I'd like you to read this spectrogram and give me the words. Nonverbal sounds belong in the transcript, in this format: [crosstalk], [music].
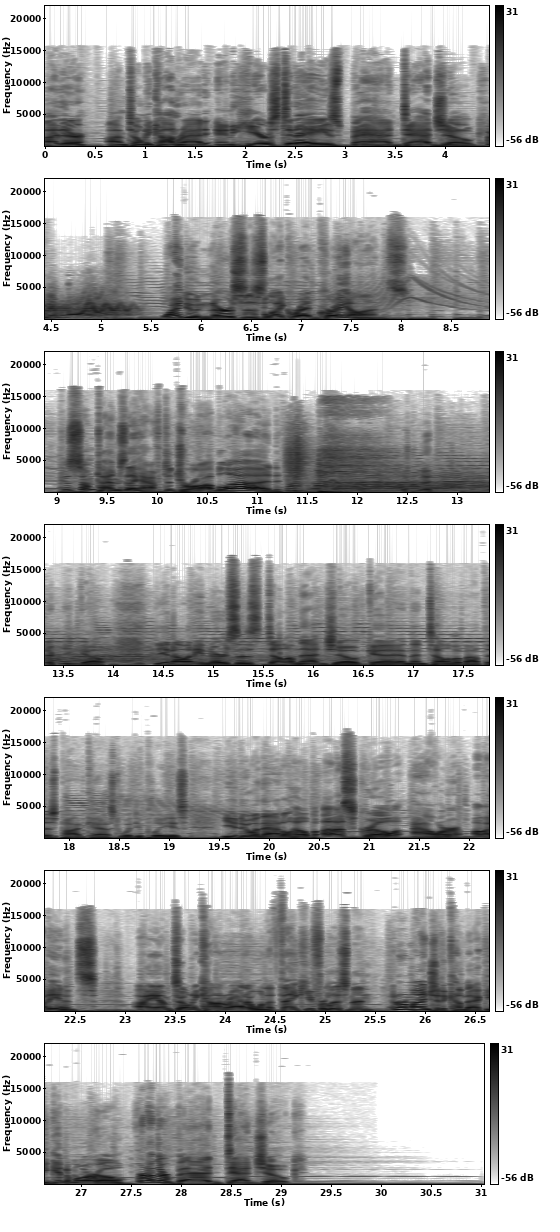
Hi there, I'm Tony Conrad, and here's today's bad dad joke. Why do nurses like red crayons? Because sometimes they have to draw blood. [laughs] there you go. Do you know any nurses? Tell them that joke uh, and then tell them about this podcast, would you please? You doing that'll help us grow our audience. I am Tony Conrad. I want to thank you for listening and remind you to come back again tomorrow for another bad dad joke.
